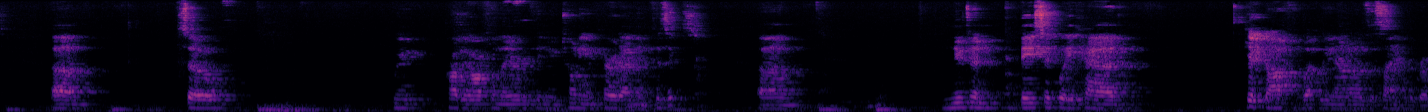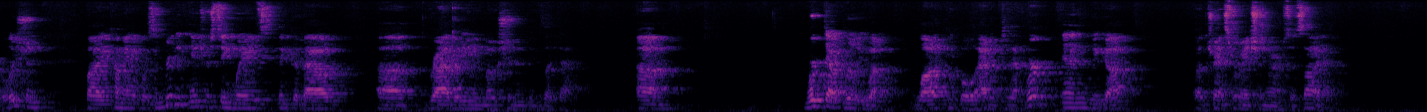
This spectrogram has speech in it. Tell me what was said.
Um, so we probably are familiar with the Newtonian paradigm in physics. Um, Newton basically had kicked off what we now know as the scientific revolution by coming up with some really interesting ways to think about uh, gravity and motion and things like that. Um, worked out really well. A lot of people added to that work, and we got a transformation in our society.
